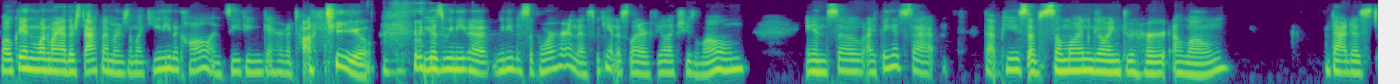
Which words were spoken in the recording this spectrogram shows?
poking one of my other staff members. I'm like, you need to call and see if you can get her to talk to you, because we need to we need to support her in this. We can't just let her feel like she's alone. And so I think it's that that piece of someone going through hurt alone that just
